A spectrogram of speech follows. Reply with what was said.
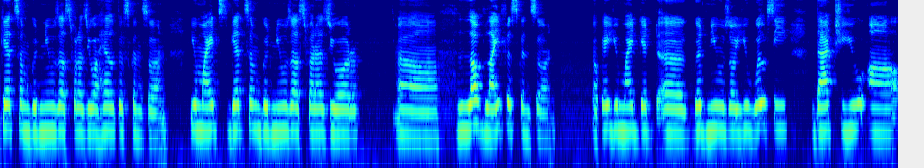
get some good news as far as your health is concerned. You might get some good news as far as your uh, love life is concerned. Okay? You might get uh, good news or you will see that you are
